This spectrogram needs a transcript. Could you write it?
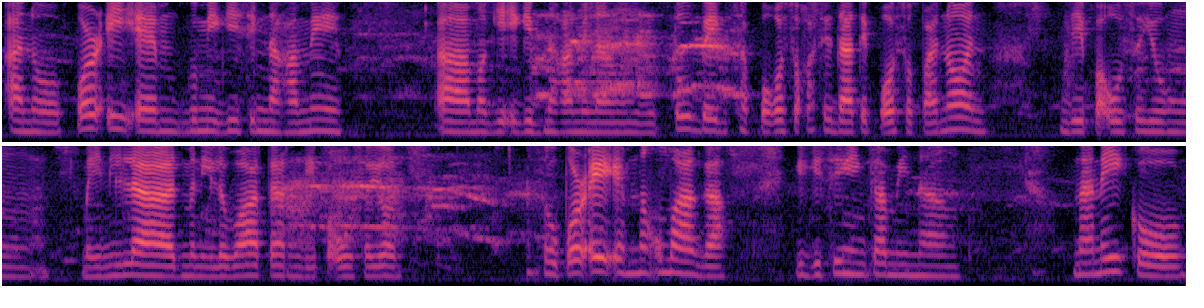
ano, 4 a.m. gumigising na kami. Ah, mag-iigib na kami ng tubig sa poso kasi dati poso pa noon. Hindi pa uso yung Maynilad, Manila Water, hindi pa uso yon. So, 4 AM ng umaga, gigisingin kami ng nanay ko,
